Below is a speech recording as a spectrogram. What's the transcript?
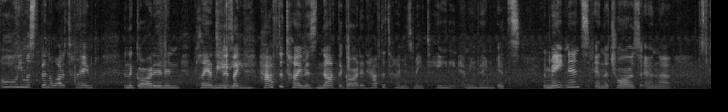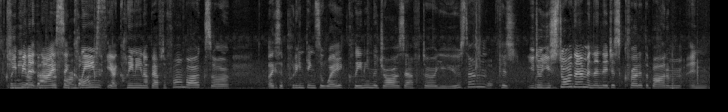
Oh, you must spend a lot of time in the garden and planting. It's like half the time is not the garden. Half the time is maintaining everything. Mm-hmm. It's the maintenance and the chores and the Cleaning keeping it nice and clean. box? Yeah, cleaning up after farm box or. Like I said, putting things away, cleaning the jars after you use them, because you do you mm-hmm. store them and then they just crud at the bottom, and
